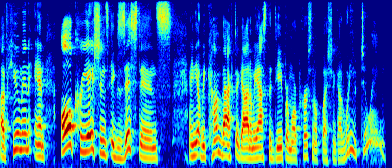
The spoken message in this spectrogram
of human and all creation's existence. And yet we come back to God and we ask the deeper, more personal question God, what are you doing?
